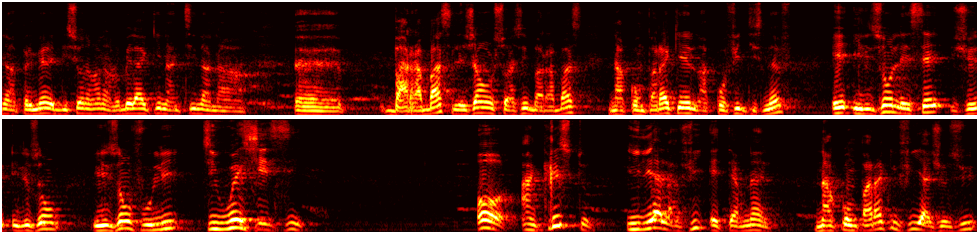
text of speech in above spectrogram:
na première édition na ngai nalobelaki na ntina na euh, barabas les gens ont choisi barabas na comparaki na covid 19 et ils ont laissé ils ont ils ont voulu tuer Jésus. Or, en Christ, il y a la vie éternelle. N'a comparé qui fit à Jésus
